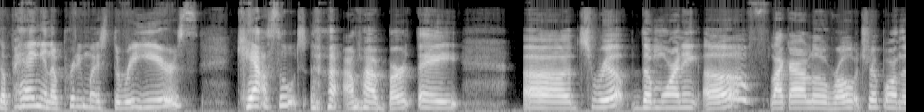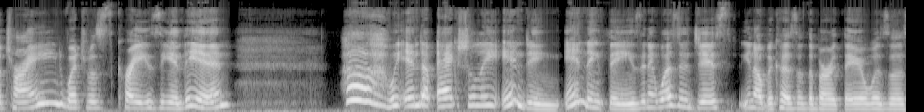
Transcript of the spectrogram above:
companion of pretty much three years canceled on my birthday uh trip the morning of like our little road trip on the train which was crazy. And then we end up actually ending ending things. And it wasn't just you know because of the birthday it was a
